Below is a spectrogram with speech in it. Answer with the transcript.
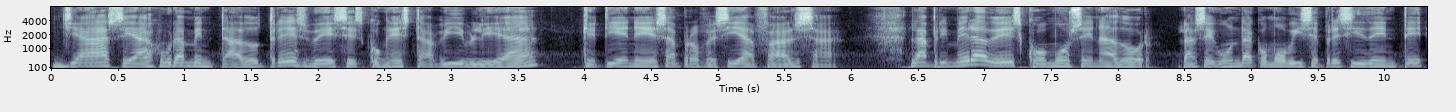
ya se ha juramentado tres veces con esta Biblia que tiene esa profecía falsa. La primera vez como senador, la segunda como vicepresidente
